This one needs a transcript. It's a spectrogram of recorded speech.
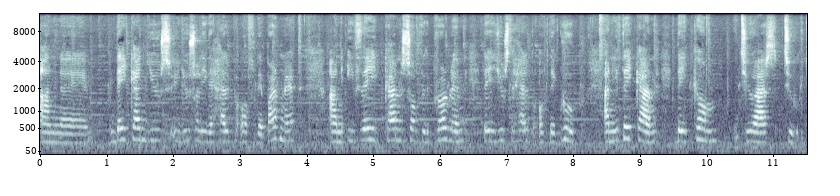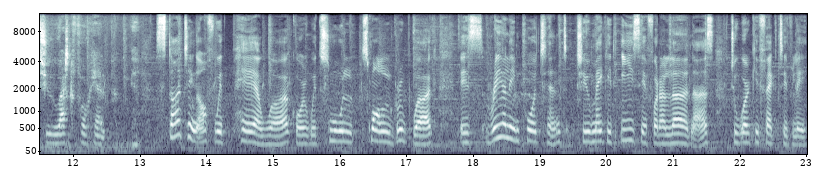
and uh, they can use usually the help of the partner and if they can solve the problem they use the help of the group and if they can they come to us to, to ask for help. Starting off with pair work or with small, small group work is really important to make it easier for our learners to work effectively.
